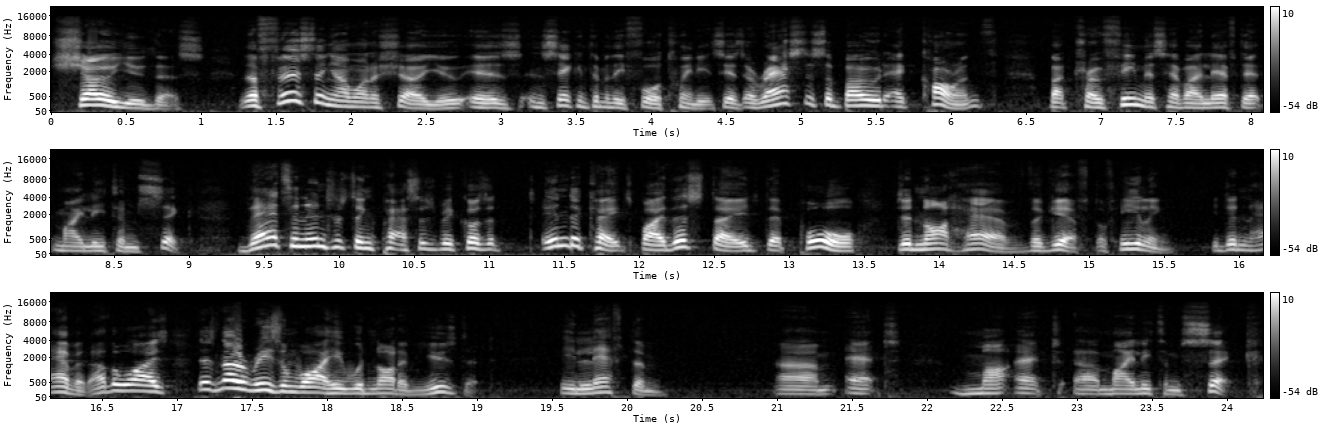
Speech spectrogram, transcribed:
show you this. The first thing I want to show you is in 2 Timothy 4:20. It says, "Erastus abode at Corinth, but Trophimus have I left at Miletum sick. That's an interesting passage because it indicates by this stage that Paul did not have the gift of healing. He didn't have it. Otherwise, there's no reason why he would not have used it. He left them um, at, at uh, Miletum sick.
